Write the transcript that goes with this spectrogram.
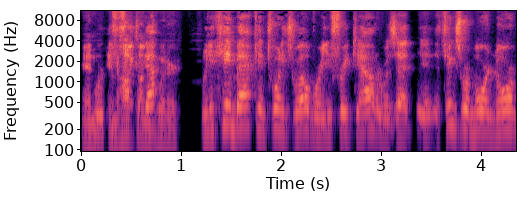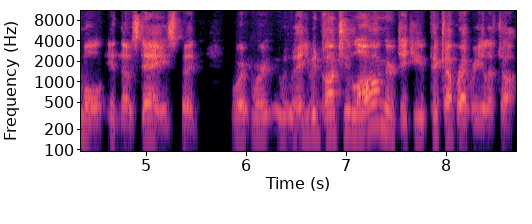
And, and hopped on out? Twitter. When you came back in 2012, were you freaked out, or was that uh, things were more normal in those days? But were, were, had you been gone too long, or did you pick up right where you left off?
